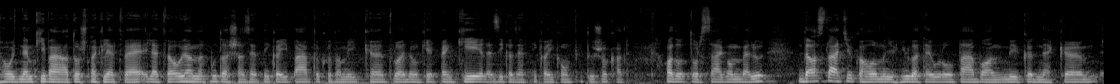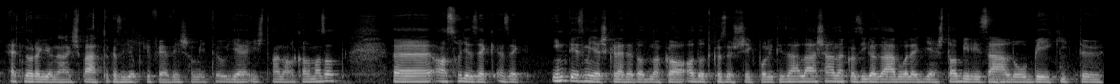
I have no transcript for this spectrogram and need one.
hogy nem kívánatosnak, illetve, illetve olyannak mutassa az etnikai pártokat, amik tulajdonképpen kiélezik az etnikai konfliktusokat adott országon belül. De azt látjuk, ahol mondjuk Nyugat-Európában működnek etnoregionális pártok, ez egy jobb kifejezés, amit ugye István alkalmazott, az, hogy ezek, ezek intézményes keretet adnak a adott közösség politizálásának, az igazából egy ilyen stabilizáló, békítő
